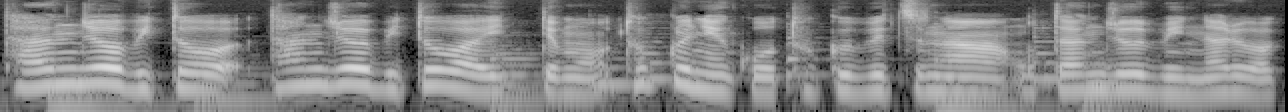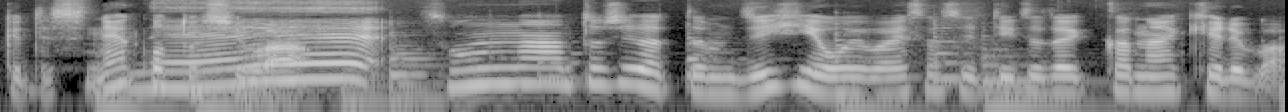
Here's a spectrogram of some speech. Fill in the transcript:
誕生日と誕生日とは言っても特にこう特別なお誕生日になるわけですね今年は、ねそんな年だったらぜひお祝いさせていただかなければ。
